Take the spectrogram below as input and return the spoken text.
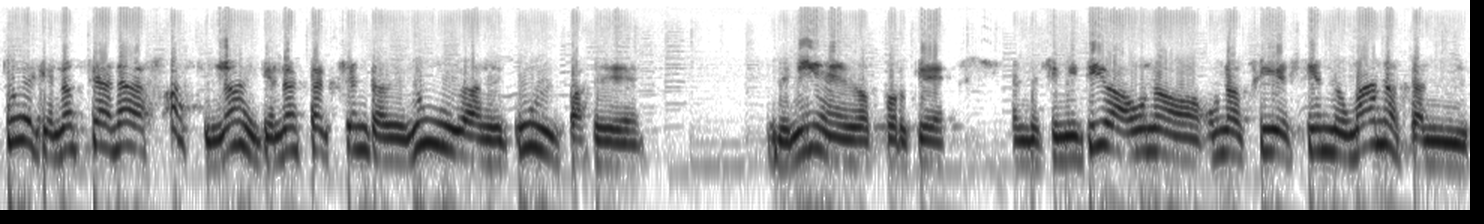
puede que no sea nada fácil, ¿no? Y que no está exenta de dudas, de culpas, de, miedos, porque en definitiva uno uno sigue siendo humano hasta el,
